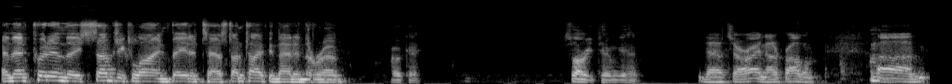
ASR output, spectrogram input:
And then put in the subject line beta test. I'm typing that in the room. Okay. Sorry, Tim. Go ahead. That's all right, not a problem. Um,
